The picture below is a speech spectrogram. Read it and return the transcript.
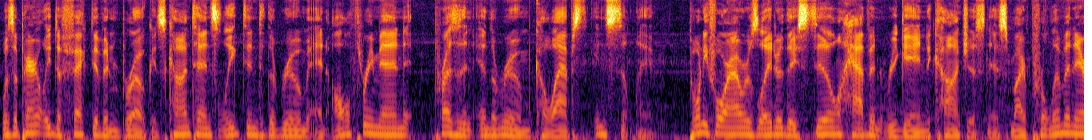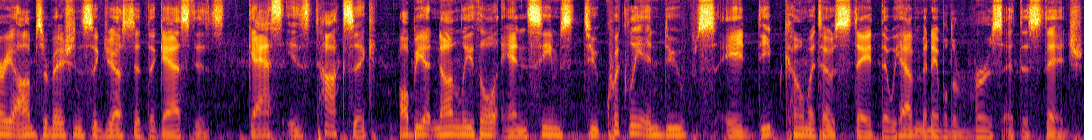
was apparently defective and broke. Its contents leaked into the room, and all three men present in the room collapsed instantly. 24 hours later, they still haven't regained consciousness. My preliminary observations suggest that the gas is gas is toxic, albeit non-lethal, and seems to quickly induce a deep comatose state that we haven't been able to reverse at this stage.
